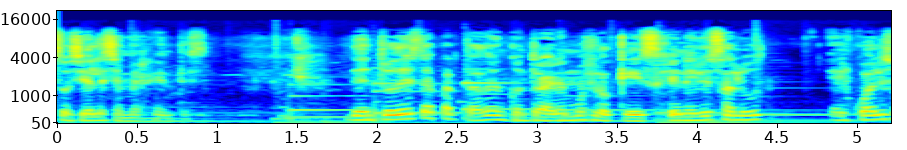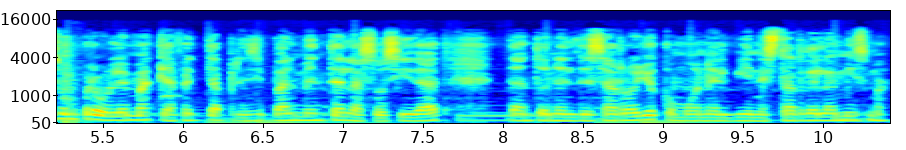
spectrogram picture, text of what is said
sociales emergentes. Dentro de este apartado encontraremos lo que es género y salud, el cual es un problema que afecta principalmente a la sociedad, tanto en el desarrollo como en el bienestar de la misma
